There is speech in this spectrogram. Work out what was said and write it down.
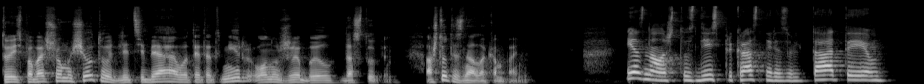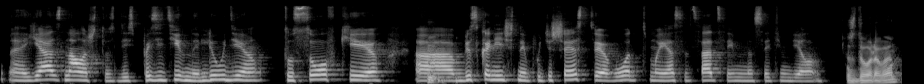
То есть, по большому счету, для тебя вот этот мир, он уже был доступен. А что ты знала о компании? Я знала, что здесь прекрасные результаты. Э, Я знала, что здесь позитивные люди, тусовки, э, бесконечные путешествия. Вот моя ассоциация именно с этим делом. Здорово.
